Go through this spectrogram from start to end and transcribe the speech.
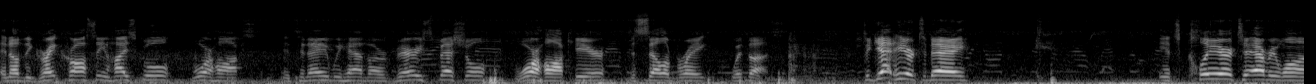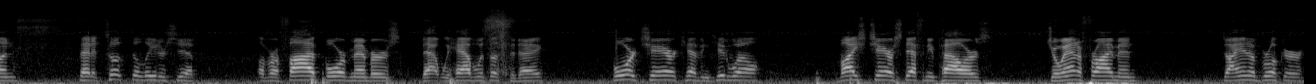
and of the Great Crossing High School Warhawks. And today we have a very special Warhawk here to celebrate with us. To get here today, it's clear to everyone that it took the leadership of our five board members that we have with us today. Board Chair Kevin Kidwell, Vice Chair Stephanie Powers, Joanna Fryman, Diana Brooker,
